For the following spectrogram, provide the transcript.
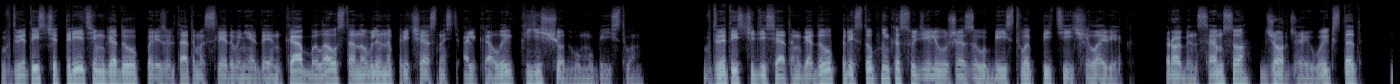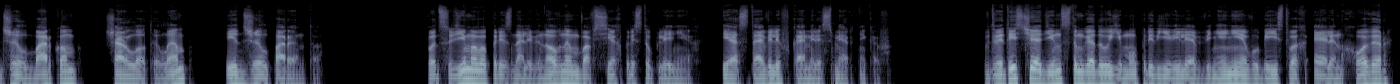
В 2003 году по результатам исследования ДНК была установлена причастность Алькалы к еще двум убийствам. В 2010 году преступника судили уже за убийство пяти человек — Робин Сэмсо, Джорджи Уикстед, Джилл Баркомб, Шарлотты Лэмп и Джилл Паренто. Подсудимого признали виновным во всех преступлениях и оставили в камере смертников. В 2011 году ему предъявили обвинение в убийствах Эллен Ховер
